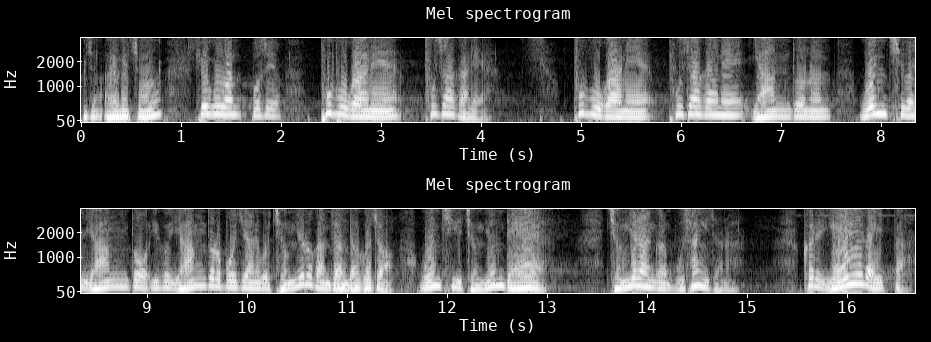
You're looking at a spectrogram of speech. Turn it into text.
그죠? 알겠죠? 결국은 보세요. 부부 간에, 부자 간에, 부부 간에, 부자 간의 양도는 원칙은 양도, 이거 양도로 보지 않고 정렬로 간주한다. 그죠? 원칙이 정렬인데, 정렬하는 건 무상이잖아. 그래, 예외가 있다.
